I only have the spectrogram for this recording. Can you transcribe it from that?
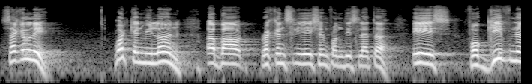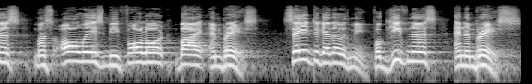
Secondly, what can we learn about reconciliation from this letter is forgiveness must always be followed by embrace. Say it together with me forgiveness and embrace.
